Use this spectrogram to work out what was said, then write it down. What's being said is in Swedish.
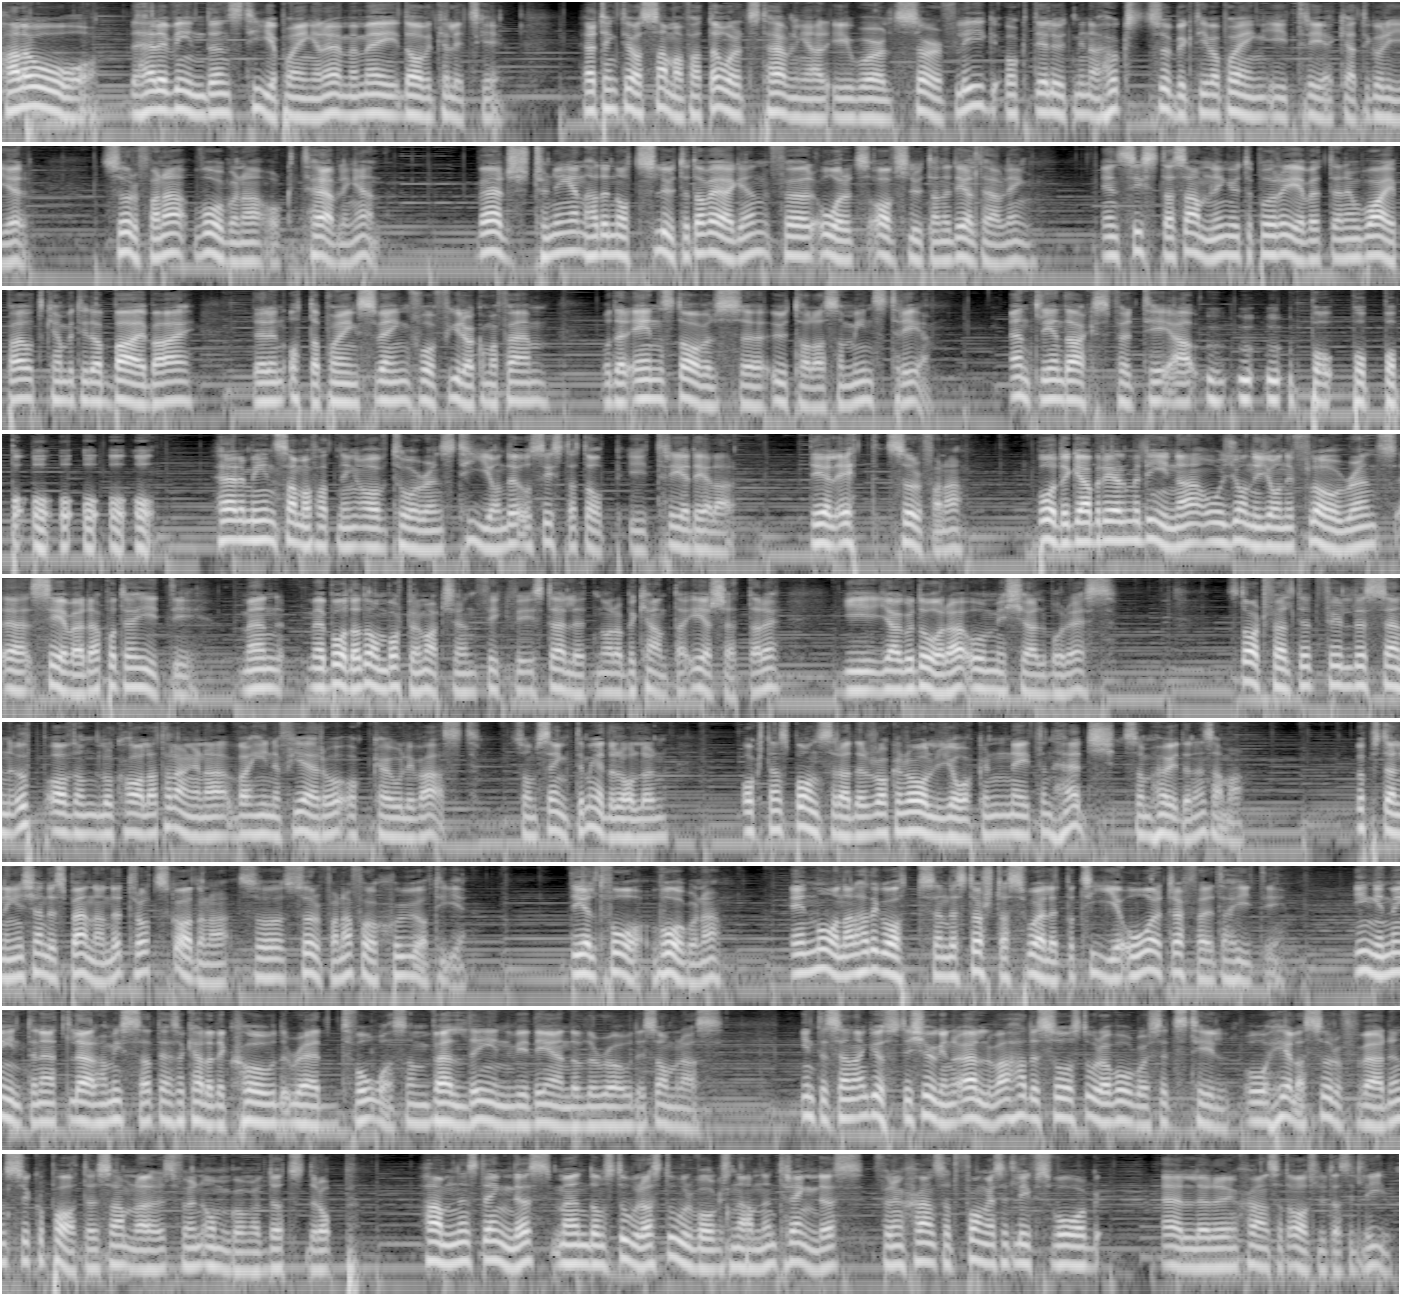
Hallå! Det här är Vindens 10-poängare med mig David Kalitski. Här tänkte jag sammanfatta årets tävlingar i World Surf League och dela ut mina högst subjektiva poäng i tre kategorier. Surfarna, vågorna och tävlingen. Världsturnén hade nått slutet av vägen för årets avslutande deltävling. En sista samling ute på revet där en wipeout kan betyda bye-bye, där en 8 poängs sväng får 4,5 och där en stavelse uttalas som minst tre. Äntligen dags för t a u u u Här är min sammanfattning av tourens tionde och sista stopp i tre delar. Del 1, surfarna. Både Gabriel Medina och Johnny Johnny Florence är sevärda på Tahiti, men med båda dem borta i matchen fick vi istället några bekanta ersättare i Jagodora och Michel Bores. Startfältet fylldes sen upp av de lokala talangerna Vahine Fierro och Kaoli Vast, som sänkte medelåldern och den sponsrade rock'n'roll-jokern Nathan Hedge som höjde densamma. Uppställningen kändes spännande trots skadorna, så surfarna får 7 av 10. Del 2, vågorna. En månad hade gått sedan det största swellet på 10 år träffade Tahiti. Ingen med internet lär ha missat det så kallade Code Red 2 som välde in vid the end of the road i somras. Inte sedan augusti 2011 hade så stora vågor setts till och hela surfvärldens psykopater samlades för en omgång av dödsdropp. Hamnen stängdes, men de stora storvågsnamnen trängdes för en chans att fånga sitt livs våg eller en chans att avsluta sitt liv.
